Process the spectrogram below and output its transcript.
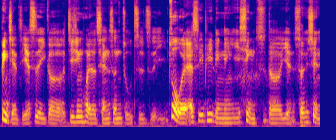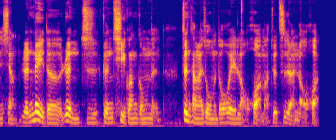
并且也是一个基金会的前身组织之一。作为 SCP 零零一性质的衍生现象，人类的认知跟器官功能，正常来说我们都会老化嘛，就自然老化，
